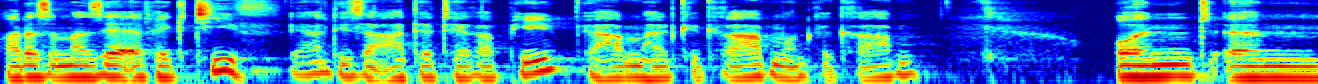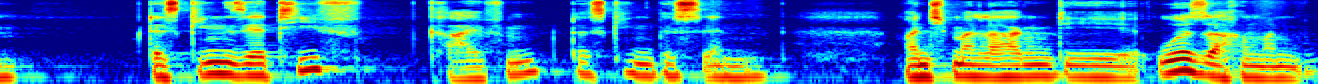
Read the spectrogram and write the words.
war das immer sehr effektiv, ja, diese Art der Therapie. Wir haben halt gegraben und gegraben. Und ähm, das ging sehr tiefgreifend, das ging bis in Manchmal lagen die Ursachen man,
